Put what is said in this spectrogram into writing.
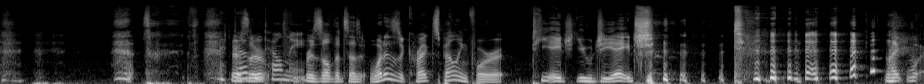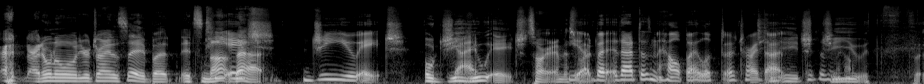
It there's doesn't a tell me. result that says what is the correct spelling for T H U G H. Like I don't know what you're trying to say, but it's not that. G U H. Oh, G U H. Sorry, I misread. Yeah, but that doesn't help. I looked. I tried that. T H G. U. th-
